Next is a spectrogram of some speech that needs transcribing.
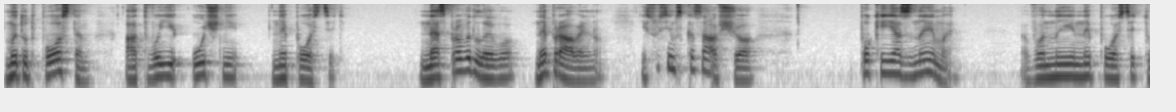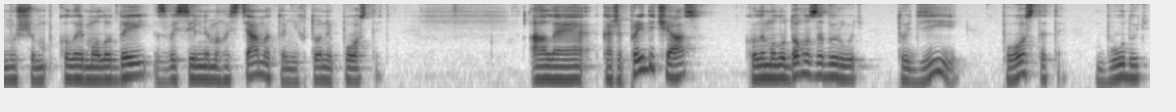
ми тут постимо, а твої учні не постять. Несправедливо, неправильно. Ісус їм сказав, що поки я з ними, вони не постять, тому що коли молодий з весільними гостями, то ніхто не постить. Але каже, прийде час, коли молодого заберуть, тоді постити будуть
